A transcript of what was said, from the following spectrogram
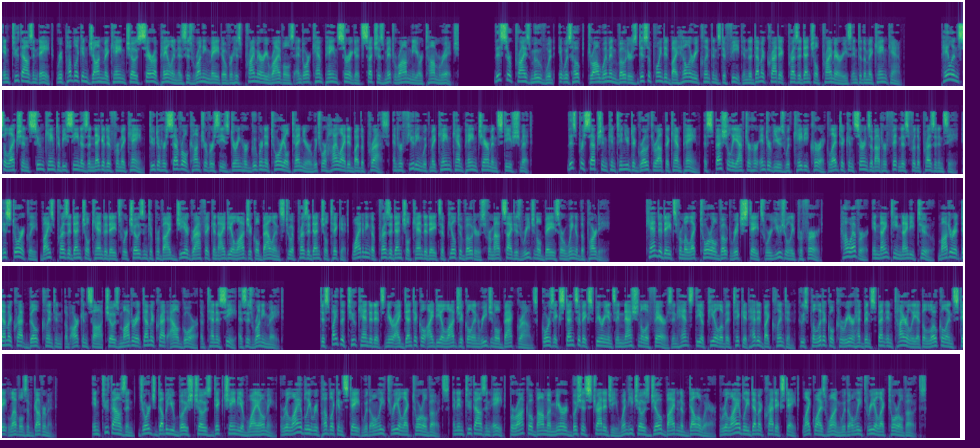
In 2008, Republican John McCain chose Sarah Palin as his running mate over his primary rivals and or campaign surrogates such as Mitt Romney or Tom Ridge. This surprise move would, it was hoped, draw women voters disappointed by Hillary Clinton's defeat in the Democratic presidential primaries into the McCain camp. Palin's selections soon came to be seen as a negative for McCain, due to her several controversies during her gubernatorial tenure which were highlighted by the press, and her feuding with McCain campaign chairman Steve Schmidt. This perception continued to grow throughout the campaign, especially after her interviews with Katie Couric led to concerns about her fitness for the presidency. Historically, vice presidential candidates were chosen to provide geographic and ideological balance to a presidential ticket, widening a presidential candidate's appeal to voters from outside his regional base or wing of the party. Candidates from electoral vote-rich states were usually preferred. However, in 1992, moderate Democrat Bill Clinton of Arkansas chose moderate Democrat Al Gore of Tennessee as his running mate. Despite the two candidates' near identical ideological and regional backgrounds, Gore's extensive experience in national affairs enhanced the appeal of a ticket headed by Clinton, whose political career had been spent entirely at the local and state levels of government. In 2000, George W. Bush chose Dick Cheney of Wyoming, a reliably Republican state with only three electoral votes, and in 2008, Barack Obama mirrored Bush's strategy when he chose Joe Biden of Delaware, a reliably Democratic state, likewise one with only three electoral votes.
